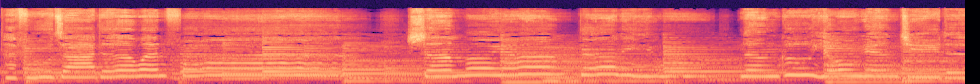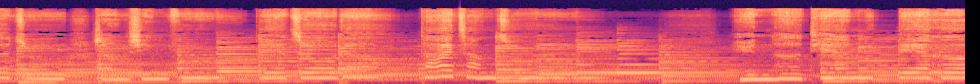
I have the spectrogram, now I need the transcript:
太复杂的玩法什么样的礼物能够永远记得住？让幸福别走的太仓促。云和天别和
